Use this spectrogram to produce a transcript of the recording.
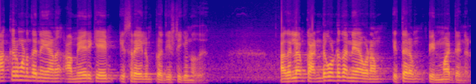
ആക്രമണം തന്നെയാണ് അമേരിക്കയും ഇസ്രയേലും പ്രതീക്ഷിക്കുന്നത്. അതെല്ലാം കണ്ടുകൊണ്ട് തന്നെയാവണം ഇത്തരം പിന്മാറ്റങ്ങൾ.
